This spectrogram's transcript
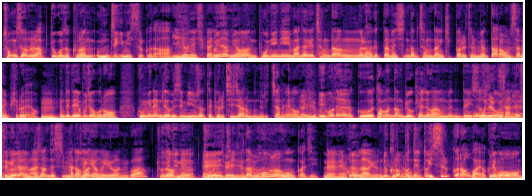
총선을 앞두고서 그런 움직임이 있을 거다. 2년의 시간이 왜냐하면 있으니까. 본인이 만약에 창당을 하겠다는 신당 창당의 깃발을 들면 따라올 음. 사람이 필요해요. 음. 근데 내부적으로 국민의힘 내부에서 민주석 대표를 지지하는 분들 있잖아요. 이번에 있죠? 그 당원 당규 개정하는 데 있어서 뭐 오늘 무산됐습니다만 네, 네, 무산됐습니다만 하태경 의원과 그다음에 조혜진, 네, 그다음에 홍은아 의원까지. 네네. 홍은아 의원. 근데 그런 분들이 또 있을 거라고 봐요. 그리고 음.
